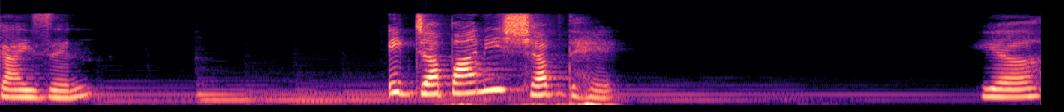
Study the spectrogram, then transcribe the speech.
काइजन, एक जापानी शब्द है। यह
